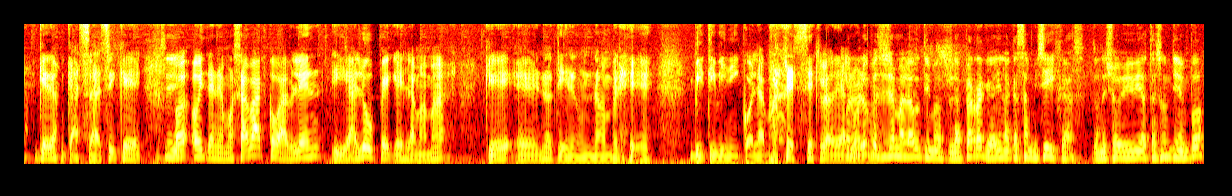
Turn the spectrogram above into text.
quedó en casa. Así que Sí. ho- hoy tenemos a Baco, a Blend y a Lupe, que es la mamá, que eh, no tiene un nombre vitivinícola, por decirlo de Bueno, algún López modo. se llama la última, la perra que hay en la casa de mis hijas, donde yo vivía hasta hace un tiempo,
